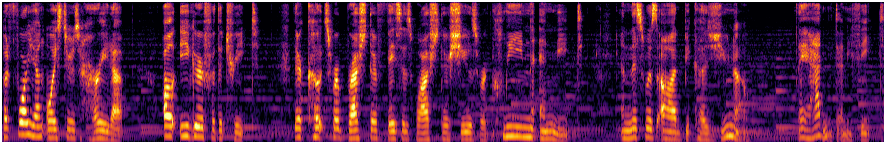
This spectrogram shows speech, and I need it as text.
But four young oysters hurried up, all eager for the treat. Their coats were brushed, their faces washed, their shoes were clean and neat. And this was odd because, you know, they hadn't any feet.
